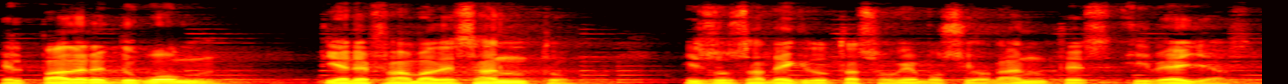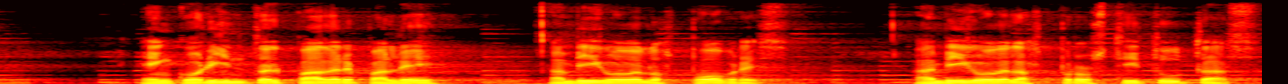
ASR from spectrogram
el padre Dubón tiene fama de santo y sus anécdotas son emocionantes y bellas. En Corinto, el padre Palé, amigo de los pobres, amigo de las prostitutas,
